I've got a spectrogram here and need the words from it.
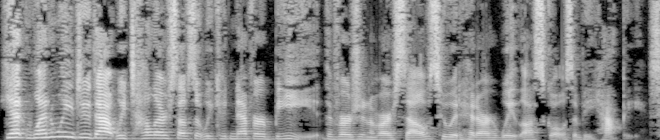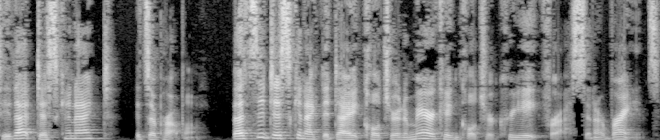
Yet when we do that, we tell ourselves that we could never be the version of ourselves who would hit our weight loss goals and be happy. See that disconnect? It's a problem. That's the disconnect that diet culture and American culture create for us in our brains.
